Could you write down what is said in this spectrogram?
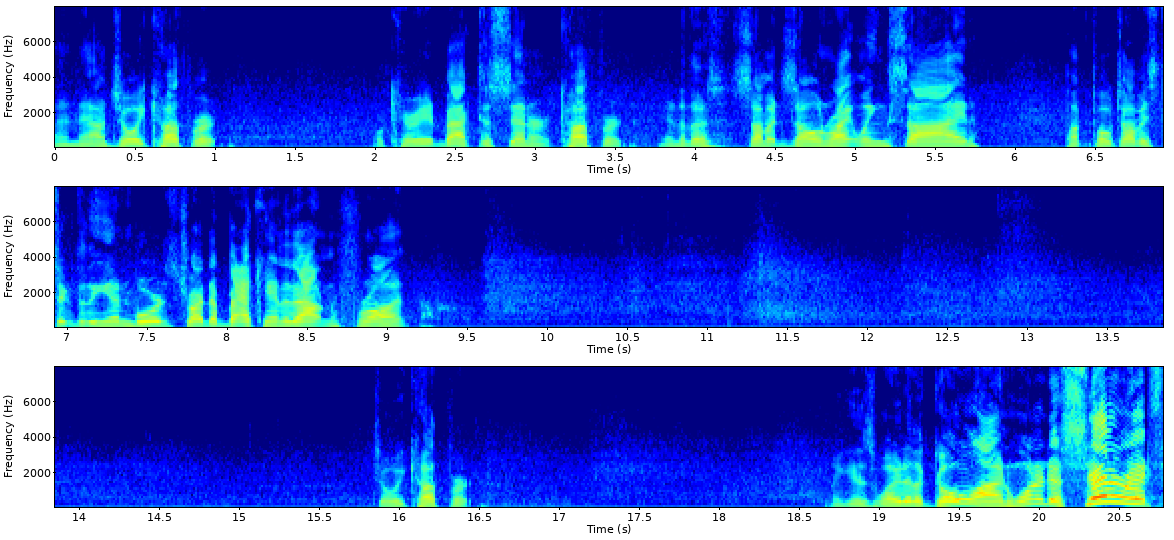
And now Joey Cuthbert will carry it back to center. Cuthbert into the summit zone, right wing side. Puck poked off his stick to the inboards, tried to backhand it out in front. Joey Cuthbert Make his way to the goal line, wanted to center it,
